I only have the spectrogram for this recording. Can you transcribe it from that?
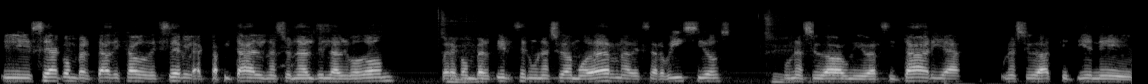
Y se ha convertido, ha dejado de ser la capital nacional del algodón para convertirse en una ciudad moderna de servicios, una ciudad universitaria, una ciudad que tiene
